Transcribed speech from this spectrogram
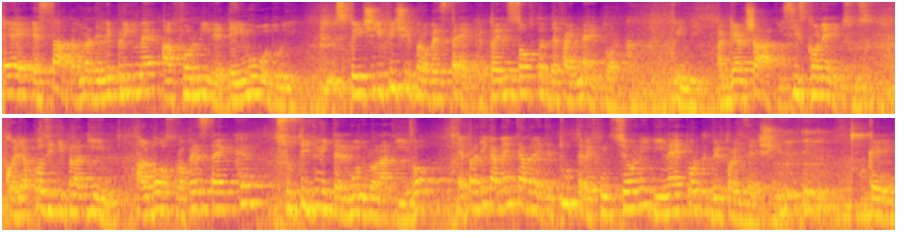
e è stata una delle prime a fornire dei moduli specifici per OpenStack, per il software defined network. Quindi agganciati Cisco Nexus con gli appositi plugin al vostro OpenStack, sostituite il modulo nativo e praticamente avrete tutte le funzioni di network virtualization. Ok?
